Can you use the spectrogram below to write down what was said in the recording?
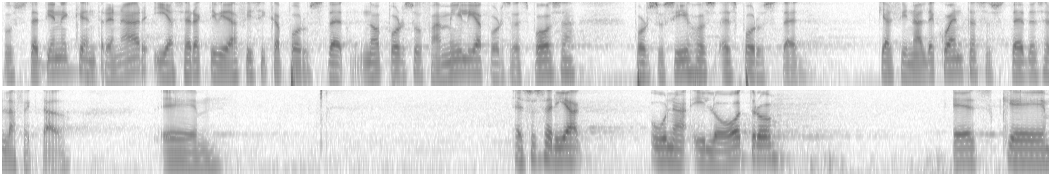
Usted tiene que entrenar y hacer actividad física por usted, no por su familia, por su esposa, por sus hijos, es por usted. Que al final de cuentas usted es el afectado. Em, eso sería una. Y lo otro es que,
